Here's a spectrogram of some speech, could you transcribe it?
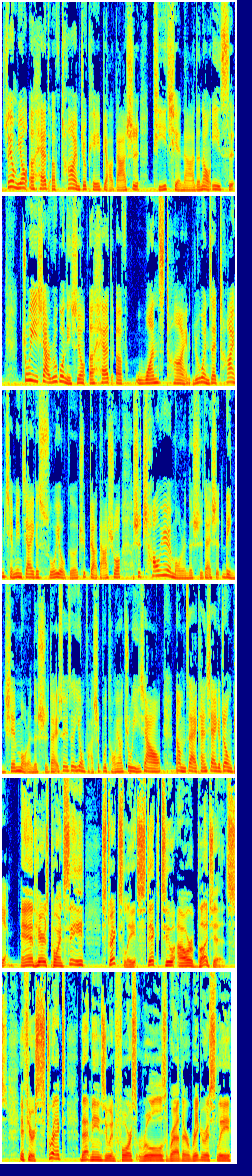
所以我们用 ahead of time 就可以表达是提前啊的那种意思。注意一下，如果你是用 ahead of one's time，如果你在 time 前面加一个所有格，去表达说是超越某人的时代，是领先某人的时代，所以这个用法是不同，要注意一下哦。那我们再来看下一个重点。 And here's point C. Strictly stick to our budgets. If you're strict, that means you enforce rules rather rigorously.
